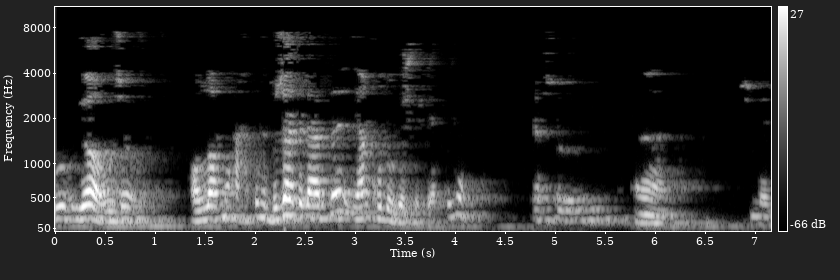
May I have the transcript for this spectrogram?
U yo'q o'sha ollohni ahdini buzadilarda yanquduga ketyaptida ha shunday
